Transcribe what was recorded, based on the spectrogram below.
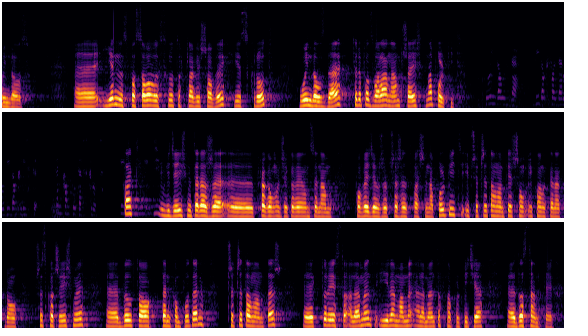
Windows. E, Jednym z podstawowych skrótów klawiszowych jest skrót Windows D, który pozwala nam przejść na pulpit. Windows D. Widok folderu, widok listy. Ten komputer skrót. Tak, 5 i widzieliśmy teraz, że y, program uciekający nam powiedział, że przeszedł właśnie na pulpit i przeczytał nam pierwszą ikonkę, na którą przeskoczyliśmy. E, Był to ten komputer. Przeczytał nam też, y, który jest to element i ile mamy elementów na pulpicie e, dostępnych.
